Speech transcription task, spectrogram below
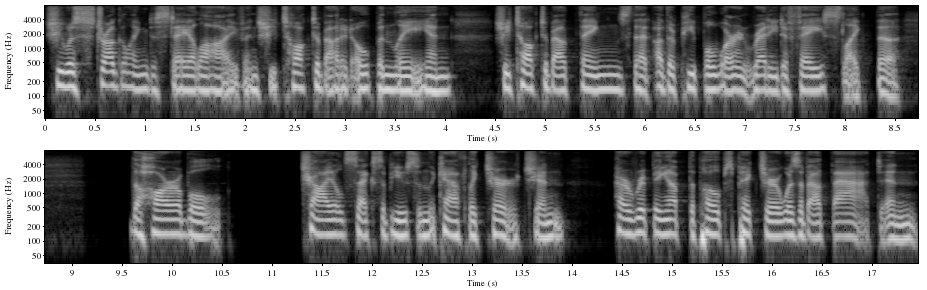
she was struggling to stay alive and she talked about it openly and she talked about things that other people weren't ready to face, like the, the horrible child sex abuse in the Catholic Church and her ripping up the Pope's picture was about that. And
